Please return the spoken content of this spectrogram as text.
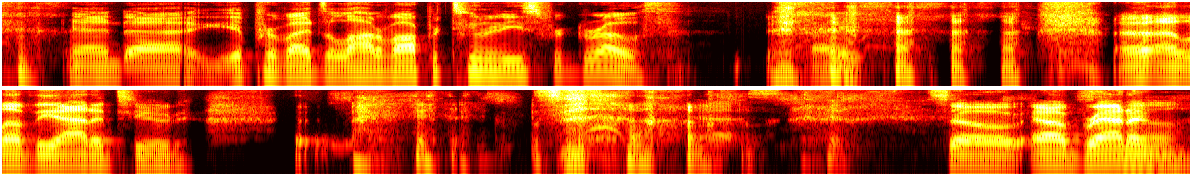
and uh, it provides a lot of opportunities for growth. Right? I love the attitude. so uh, Brandon, so.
